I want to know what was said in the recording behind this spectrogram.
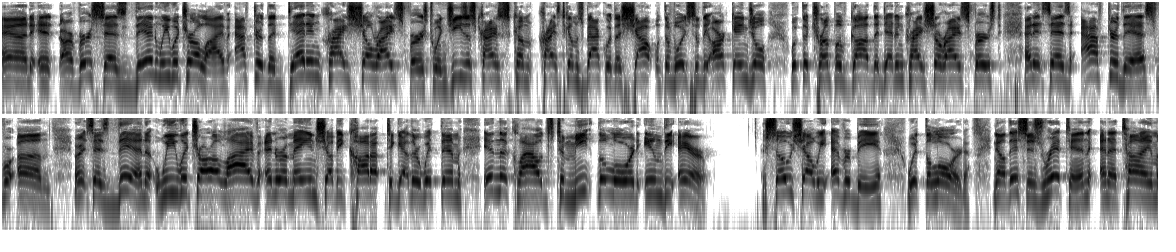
and it, our verse says, "Then we which are alive, after the dead in Christ shall rise first, when Jesus Christ come, Christ comes back with a shout, with the voice of the archangel, with the trump of God, the dead in Christ shall rise first." And it says, "After this, for um, or it says, then we which are alive and remain shall be caught up together with them in the clouds to meet the Lord in the air." So shall we ever be with the Lord. Now, this is written in a time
